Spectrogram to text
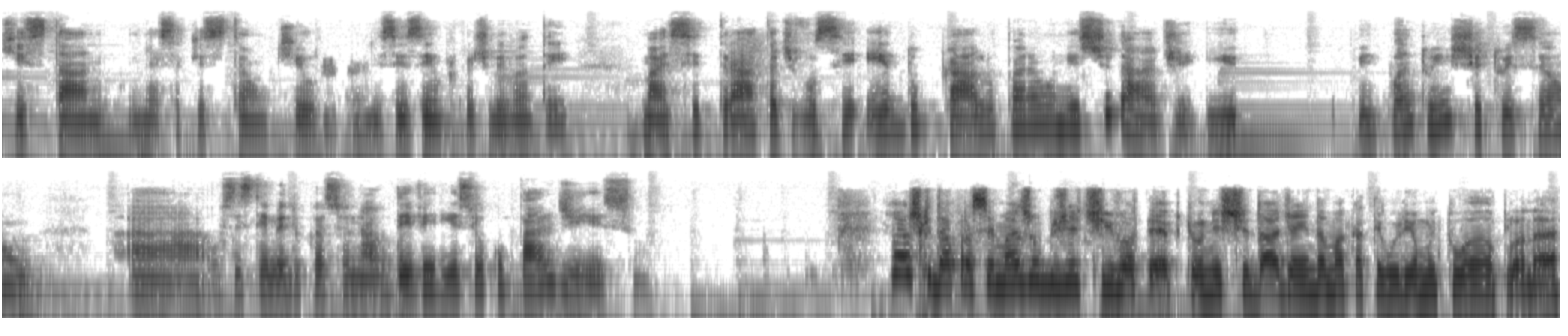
que está nessa questão que eu, nesse exemplo que eu te levantei, mas se trata de você educá-lo para a honestidade e enquanto instituição a, o sistema educacional deveria se ocupar disso. Eu acho que dá para ser mais objetivo até, porque honestidade ainda é uma categoria muito ampla, né?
